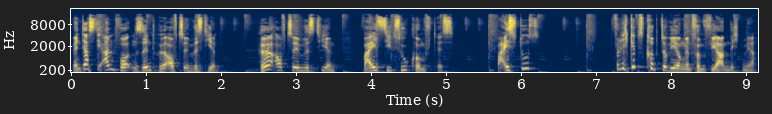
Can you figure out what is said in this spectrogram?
Wenn das die Antworten sind, hör auf zu investieren. Hör auf zu investieren, weil es die Zukunft ist. Weißt du's? Vielleicht gibt es Kryptowährungen in fünf Jahren nicht mehr.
